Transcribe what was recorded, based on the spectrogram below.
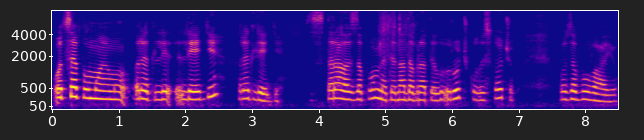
Оце, по-моєму, Red Lady. Red Lady. Старалась запомнити, треба брати ручку, листочок, бо забуваю.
